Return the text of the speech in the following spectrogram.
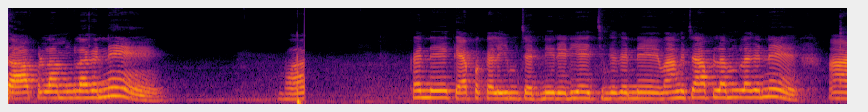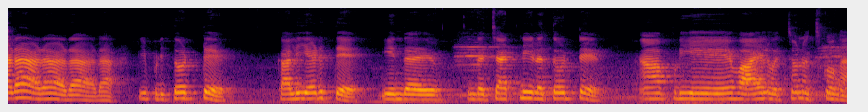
சாப்பிட்லாமுங்களா கண்ணு? கண்ணு கேப்பக்களியும் சட்னி ரெடி ஆயிடுச்சுங்க கண்ணு. வாங்க சாப்பிட்லாமுங்களா கண்ணு? அடா அடா அடா அடா இப்படி தொட்டு களி எடுத்து இந்த இந்த சட்னியில் தொட்டு அப்படியே வாயில் வச்சோன்னு வச்சுக்கோங்க.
